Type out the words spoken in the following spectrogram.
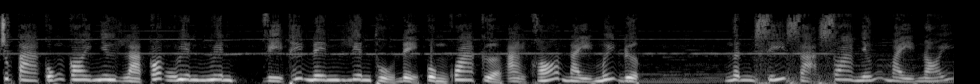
chúng ta cũng coi như là có uyên nguyên, vì thế nên liên thủ để cùng qua cửa ải khó này mới được. Ngân sĩ xạ xoa những mày nói.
